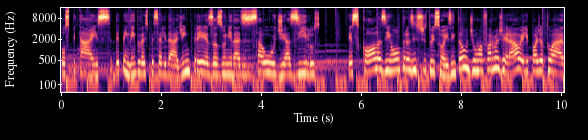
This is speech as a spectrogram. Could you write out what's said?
hospitais, dependendo da especialidade, empresas, unidades de saúde, asilos, escolas e outras instituições. Então, de uma forma geral, ele pode atuar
